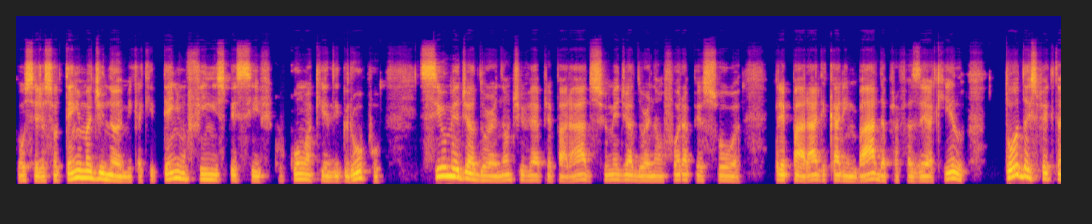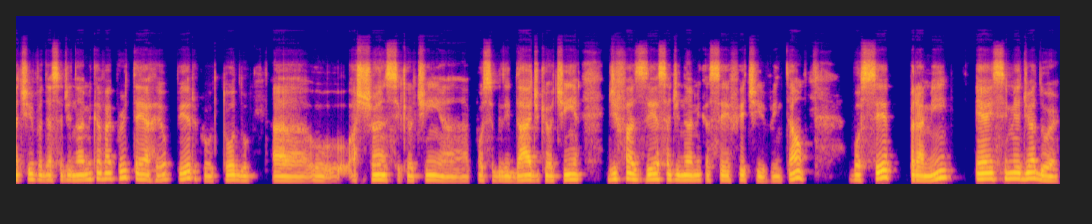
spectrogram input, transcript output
Ou seja, se eu tenho uma dinâmica que tem um fim específico com aquele grupo, se o mediador não tiver preparado, se o mediador não for a pessoa preparada e carimbada para fazer aquilo, toda a expectativa dessa dinâmica vai por terra. Eu perco todo a, a chance que eu tinha, a possibilidade que eu tinha de fazer essa dinâmica ser efetiva. Então, você, para mim, é esse mediador.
